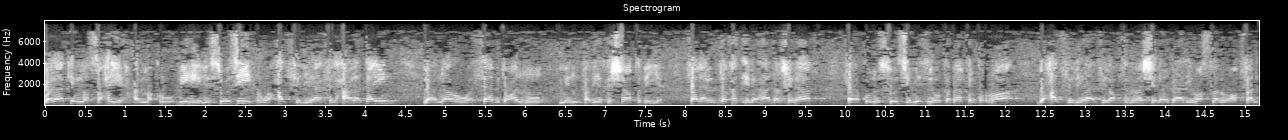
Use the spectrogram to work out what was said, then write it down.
ولكن الصحيح المقروء به للسوسي هو حذف الياء في الحالتين لأنه هو الثابت عنه من طريق الشاطبية. فلا يلتفت إلى هذا الخلاف فيكون السوسي مثله كباقي القراء بحذف الياء في لفظ فبشر عبادي وصلا ووقفا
